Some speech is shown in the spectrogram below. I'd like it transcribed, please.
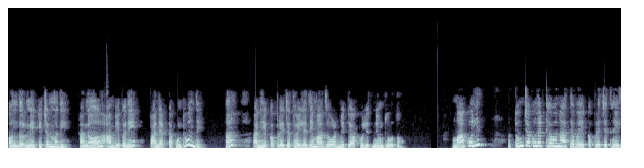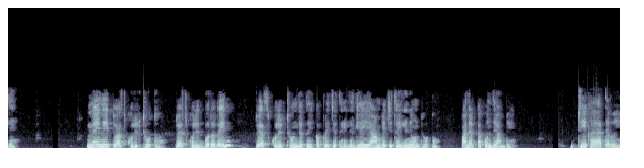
अंदर ने किचनमध्ये आणि आंबे कनी पाण्यात टाकून ठेवून दे. हा? आणि हे कपड्याच्या थैल्या दे माझ्याजवळ मी त्या खोलीत नेऊन ठेवतो. मा खोलीत? तुमच्या खोलीत ठेवा ना त्या बाई कपड्याचे थैले नाही नाही त्याच खोलीत ठेवतो. त्याच खोलीत बरं राहील. त्याच खोलीत ठेवून देतो हे कपड्याचे थैले घे हे आंब्याची थैली नेऊन ठेवतो. पाण्यात टाकून दे आंबे. ठीक आहे आता बाई.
